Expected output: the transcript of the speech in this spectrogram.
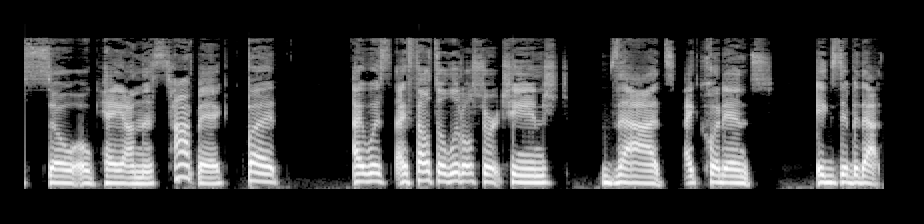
so okay on this topic. But I was, I felt a little shortchanged that I couldn't exhibit that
